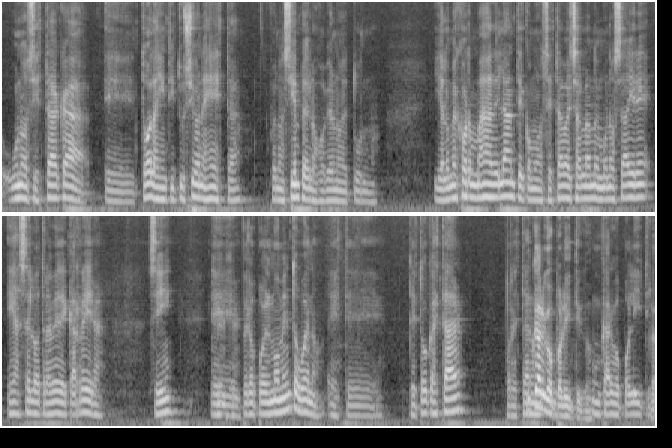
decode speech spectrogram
uno si está acá, todas las instituciones estas fueron siempre de los gobiernos de turno. Y a lo mejor más adelante, como se estaba charlando en Buenos Aires, es hacerlo a través de carrera. ¿sí? Pero por el momento, bueno, este, te toca estar un cargo político. Un cargo político.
